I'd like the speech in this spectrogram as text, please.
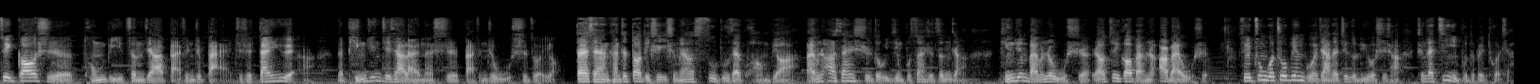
最高是同比增加百分之百，这是单月啊。那平均接下来呢是百分之五十左右。大家想想看，这到底是以什么样的速度在狂飙啊？百分之二三十都已经不算是增长，平均百分之五十，然后最高百分之二百五十。所以中国周边国家的这个旅游市场正在进一步的被拓展。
